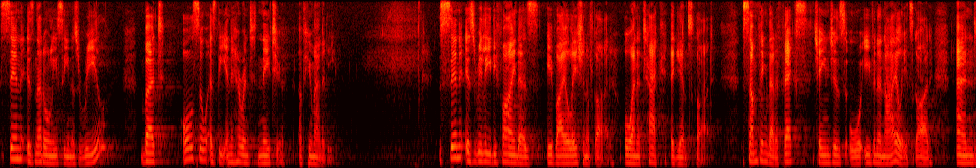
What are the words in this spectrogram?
sin is not only seen as real, but also as the inherent nature of humanity. Sin is really defined as a violation of God or an attack against God, something that affects, changes, or even annihilates God, and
